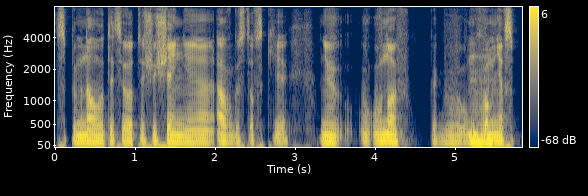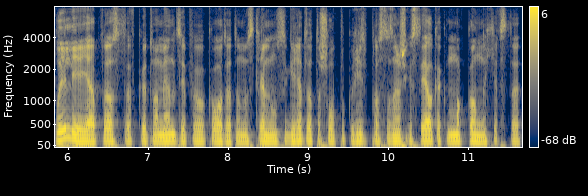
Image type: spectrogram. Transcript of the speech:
вспоминал вот эти вот ощущения августовские, они вновь как бы mm-hmm. во мне всплыли, я просто в какой-то момент, типа, у кого-то там стрельнул сигарету, отошел покурить, просто, знаешь, я стоял как МакКонахи в, ст-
